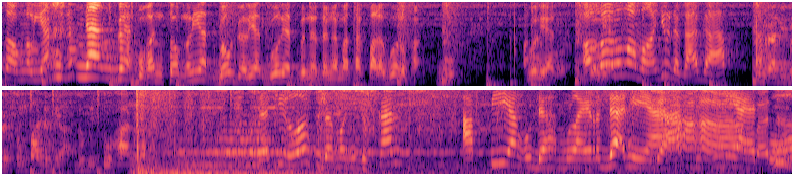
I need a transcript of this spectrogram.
so ngeliat gitu. Enggak, Enggak, bukan sok ngelihat. Gua udah lihat, gua lihat bener dengan mata kepala gua loh, Pak. Bu. Gua lihat. Oh, Gua lo, lo ngomong aja udah gagap. berani bersumpah demi demi Tuhan loh. Berarti lo sudah menghidupkan api yang udah mulai reda nih ya, Ya, di sini ya, Eko. betul.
